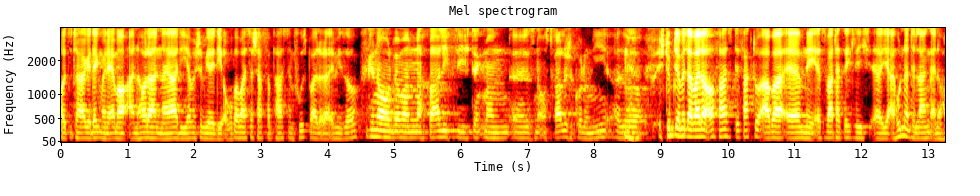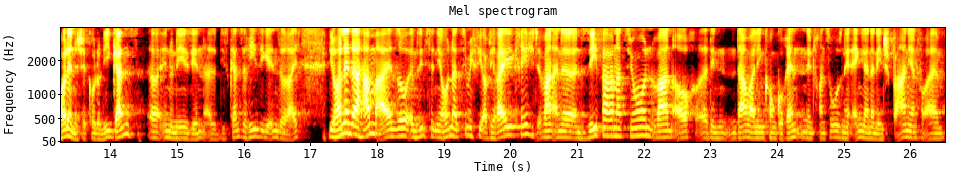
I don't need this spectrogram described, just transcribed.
Heutzutage denkt man ja immer an Holland, naja, die haben schon wieder die Europameisterschaft verpasst im Fußball oder irgendwie so. Genau, und wenn man nach Bali fliegt, denkt man, äh, das ist eine australische Kolonie. Also Stimmt ja mittlerweile auch fast de facto, aber ähm, nee, es war tatsächlich äh, jahrhundertelang eine holländische Kolonie, ganz äh, Indonesien, also dieses ganze riesige Inselreich. Die Holländer haben also im 17. Jahrhundert ziemlich viel auf die Reihe gekriegt, waren eine, Seefahrernation, waren auch äh, den damaligen Konkurrenten, den Franzosen, den Engländern, den Spaniern vor allem,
